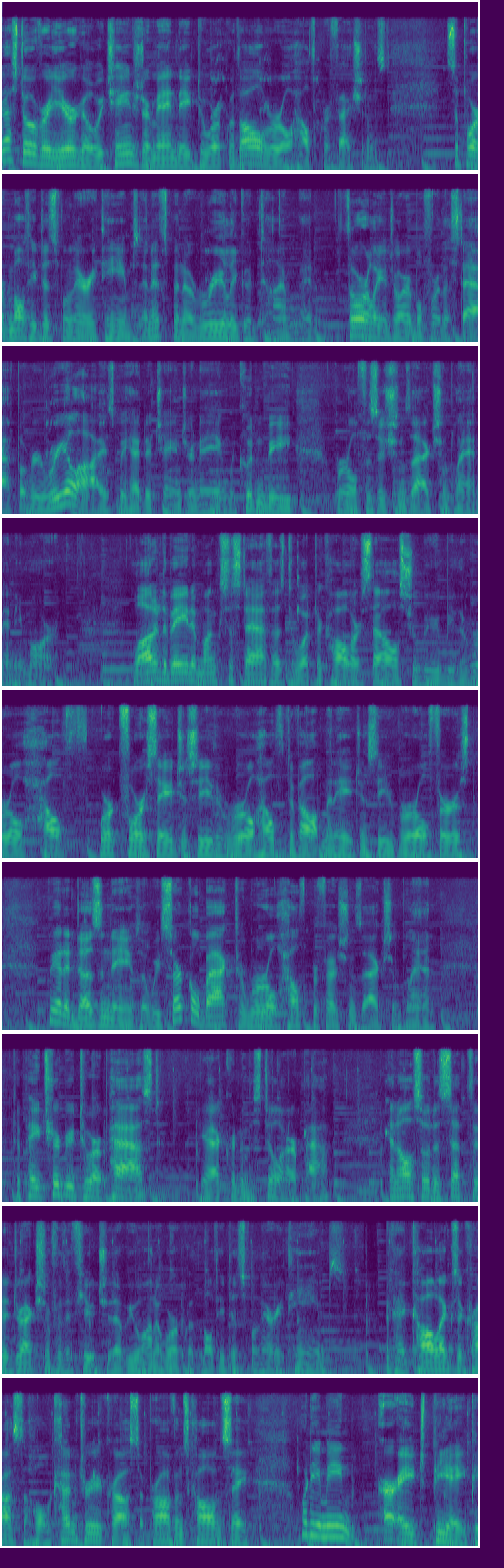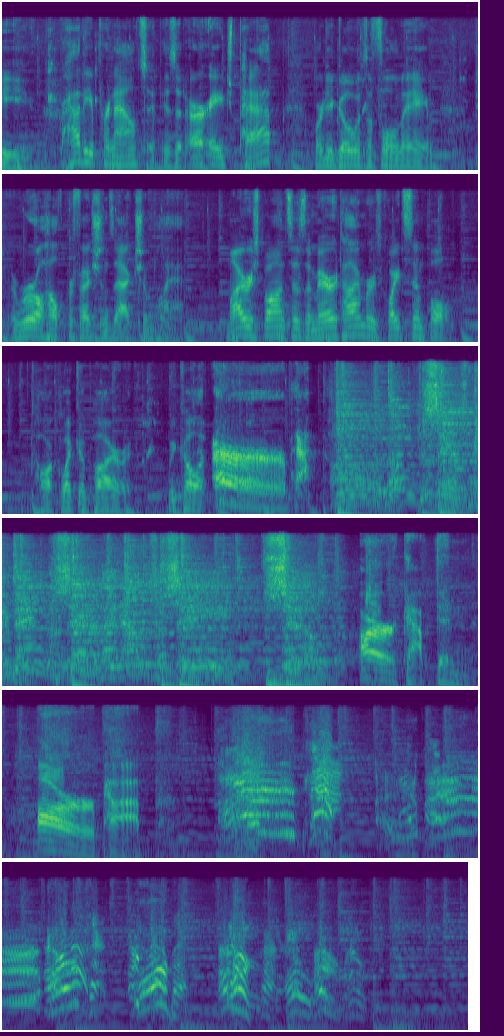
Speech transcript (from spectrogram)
Just over a year ago, we changed our mandate to work with all rural health professions, support multidisciplinary teams, and it's been a really good time and thoroughly enjoyable for the staff, but we realized we had to change our name. We couldn't be Rural Physicians Action Plan anymore. A lot of debate amongst the staff as to what to call ourselves. Should we be the Rural Health Workforce Agency, the Rural Health Development Agency, Rural First? We had a dozen names, but we circled back to Rural Health Professions Action Plan to pay tribute to our past, the acronym is still RPAP, and also to set the direction for the future that we want to work with multidisciplinary teams. We've had colleagues across the whole country, across the province call and say, what do you mean RHPAP? How do you pronounce it? Is it RHPAP or do you go with the full name? The Rural Health Professions Action Plan. My response as a Maritimer is quite simple. Talk like a pirate. We call it RPAP. Our captain, our pap.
